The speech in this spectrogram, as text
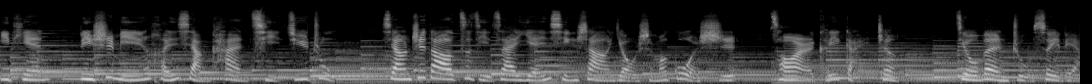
一天，李世民很想看起居注，想知道自己在言行上有什么过失，从而可以改正，就问主遂良：“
